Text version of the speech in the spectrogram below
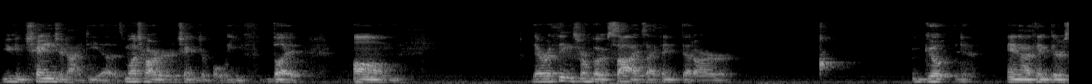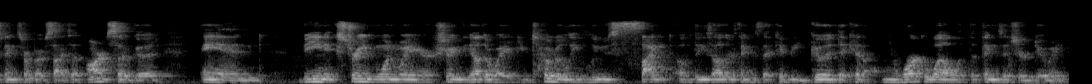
you can change an idea. It's much harder to change a belief, but um, there are things from both sides. I think that are good, and I think there's things from both sides that aren't so good. And being extreme one way or extreme the other way, you totally lose sight of these other things that could be good, that could work well with the things that you're doing.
